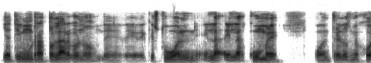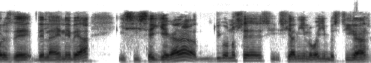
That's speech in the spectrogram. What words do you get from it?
ya tiene un rato largo, ¿no? De, de, de que estuvo en, en, la, en, la, cumbre o entre los mejores de, la NBA. Y si se llegara, digo, no sé si, si, alguien lo vaya a investigar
